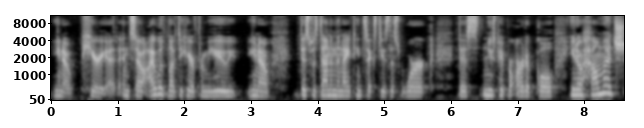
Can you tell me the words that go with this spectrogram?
you know, period. And so I would love to hear from you. You know, this was done in the 1960s, this work, this newspaper article. You know, how much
